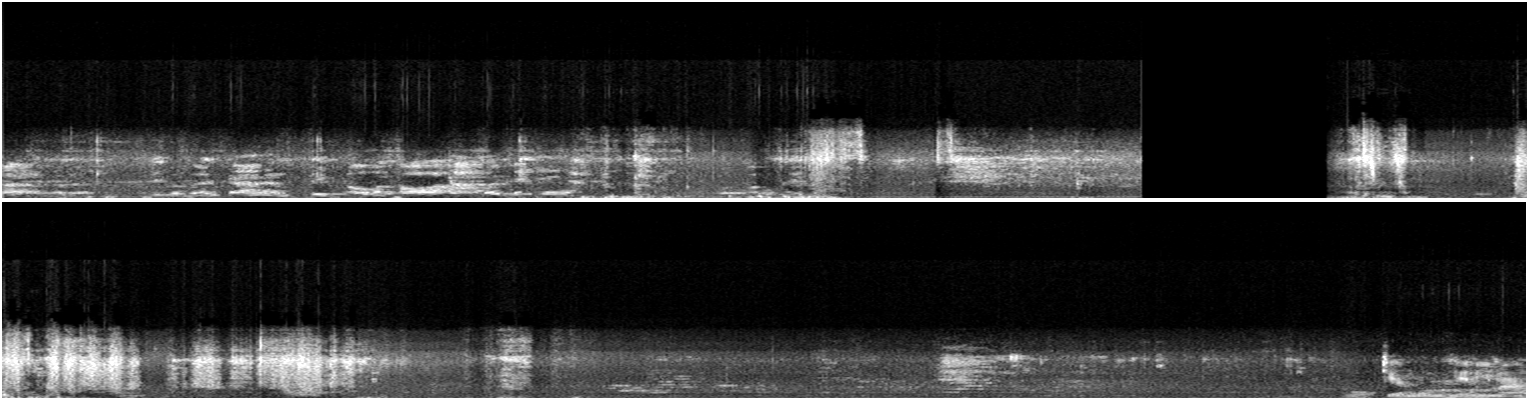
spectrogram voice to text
อ่านั่นแหละนี่ก็เหมือนกันติดอบตห่างไว้เม็ดเองอะเอาไปโหเกลียดลมเฮียนี้มาก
